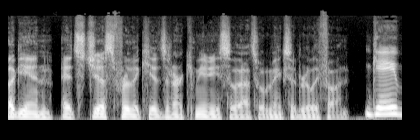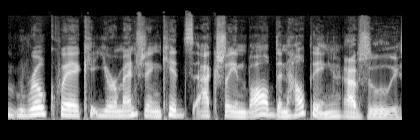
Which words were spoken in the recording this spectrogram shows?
again, it's just for the kids in our community. So that's what makes it really fun. Gabe, real quick, you were mentioning kids actually involved in helping. Absolutely.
